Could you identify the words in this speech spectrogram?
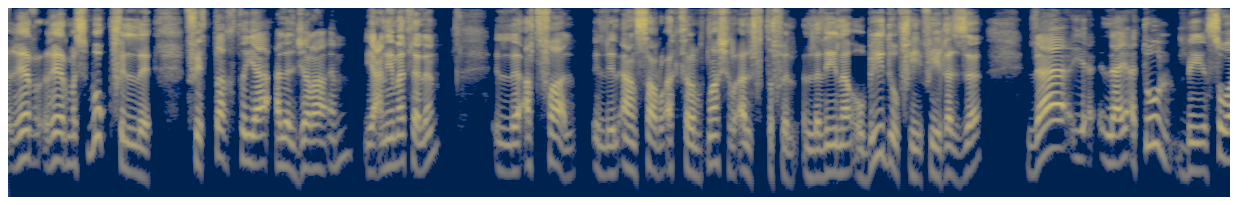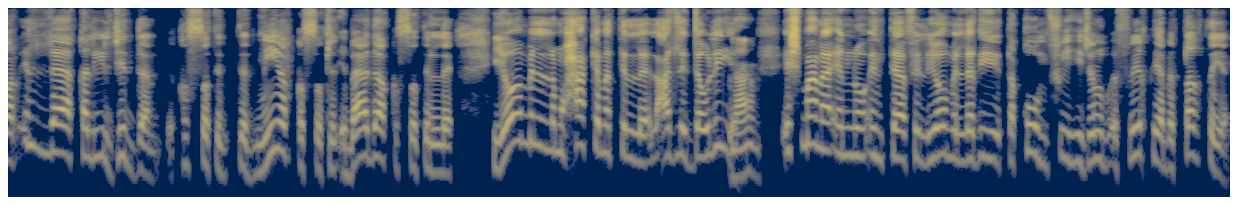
غير غير مسبوق في في التغطية على الجرائم. يعني مثلا الأطفال اللي الآن صاروا أكثر من 12 ألف طفل الذين أبيدوا في في غزة لا لا يأتون بصور إلا قليل جدا. قصة التدمير قصة الإبادة قصة ال- يوم محاكمه العدل الدولية. نعم. إيش معنى إنه أنت في اليوم الذي تقوم فيه جنوب إفريقيا بالتغطية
